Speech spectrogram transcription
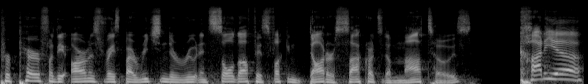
prepare for the arms race by reaching the root and sold off his fucking daughter Sakura to the Matous. Kariya,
